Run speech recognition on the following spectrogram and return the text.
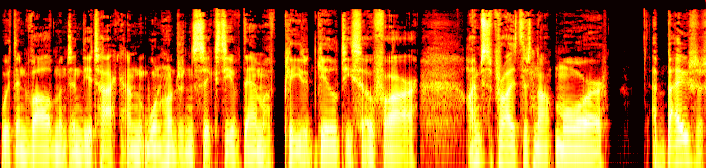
with involvement in the attack and 160 of them have pleaded guilty so far, I'm surprised there's not more about it,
